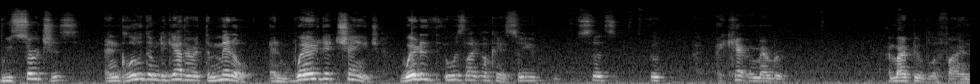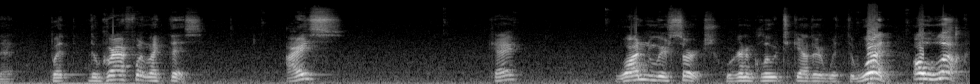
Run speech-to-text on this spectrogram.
researches and glued them together at the middle. And where did it change? Where did it was like okay, so you so it's I can't remember. I might be able to find that. But the graph went like this. Ice Okay? One research. We're to glue it together with the wood. Oh, look!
